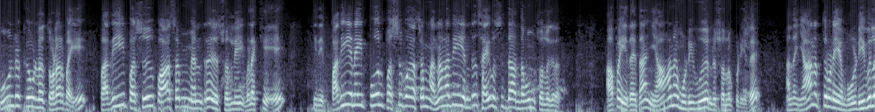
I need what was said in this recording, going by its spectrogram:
மூன்றுக்கு உள்ள தொடர்பை பதி பசு பாசம் என்று சொல்லி விளக்கி இது பதியினை போல் பசு பாசம் அனாதி என்று சைவ சித்தாந்தமும் சொல்லுகிறது. அப்ப இதை தான் ஞான முடிவு என்று சொல்லக்கூடியது. அந்த ஞானத்தினுடைய முடிவுல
